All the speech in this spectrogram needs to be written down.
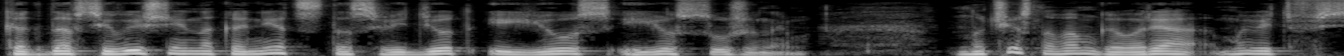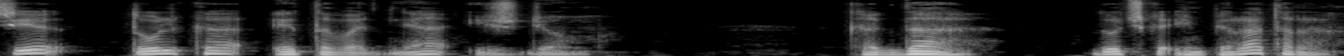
когда Всевышний наконец-то сведет ее с ее суженым. Но, честно вам говоря, мы ведь все только этого дня и ждем. Когда дочка императора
